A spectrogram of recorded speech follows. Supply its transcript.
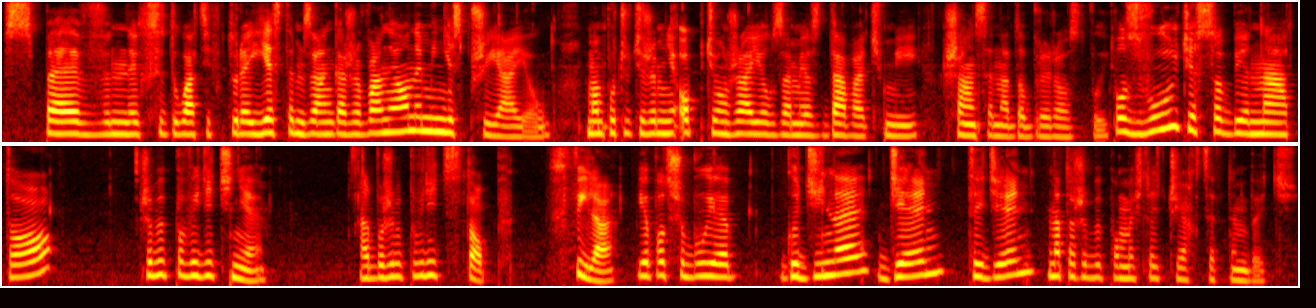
z pewnych sytuacji, w które jestem zaangażowany, one mi nie sprzyjają. Mam poczucie, że mnie obciążają zamiast dawać mi szansę na dobry rozwój. Pozwólcie sobie na to, żeby powiedzieć nie, albo żeby powiedzieć stop. Chwila, ja potrzebuję godzinę, dzień, tydzień na to, żeby pomyśleć, czy ja chcę w tym być.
